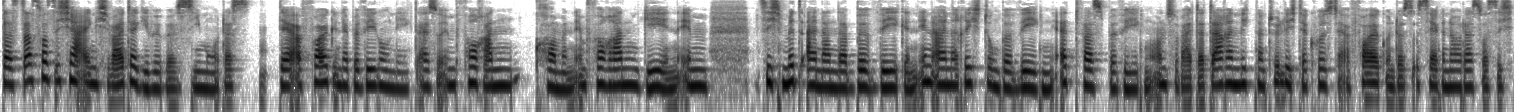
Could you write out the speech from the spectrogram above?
dass das, was ich ja eigentlich weitergebe über Simo, dass der Erfolg in der Bewegung liegt, also im Vorankommen, im Vorangehen, im sich miteinander bewegen, in eine Richtung bewegen, etwas bewegen und so weiter. Darin liegt natürlich der größte Erfolg und das ist ja genau das, was ich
